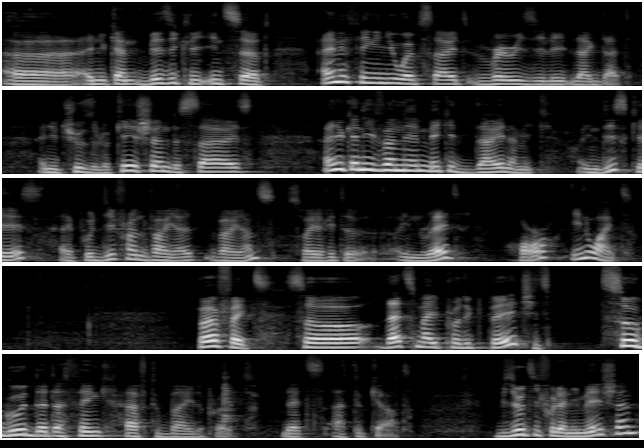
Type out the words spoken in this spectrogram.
Uh, and you can basically insert anything in your website very easily like that. And you choose the location, the size, and you can even make it dynamic. In this case, I put different vari variants, so I have it uh, in red or in white. Perfect. So that's my product page. It's so good that I think I have to buy the product. Let's add to cart. Beautiful animation.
